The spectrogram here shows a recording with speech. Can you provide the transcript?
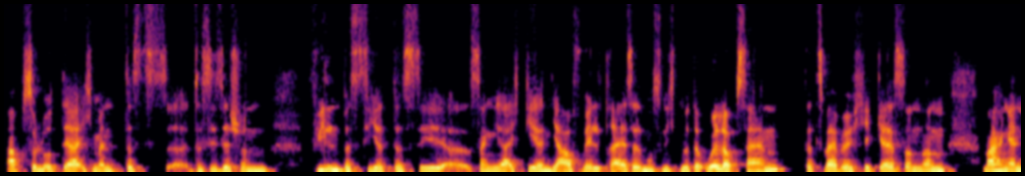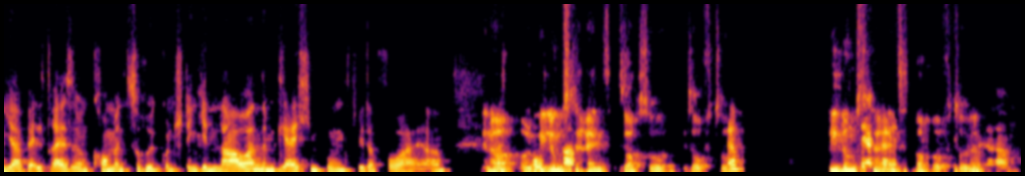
Absolut, ja. Ich meine, das, das ist ja schon vielen passiert, dass sie äh, sagen, ja, ich gehe ein Jahr auf Weltreise, das muss nicht nur der Urlaub sein, der zweiwöchige, sondern machen ein Jahr Weltreise und kommen zurück und stehen genau an dem gleichen Punkt wie davor. Ja. Genau, also, oder Bildungskarenz ist auch so, ist oft so. Ja. Bildungskarenz ist auch oft so, ja. ja.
